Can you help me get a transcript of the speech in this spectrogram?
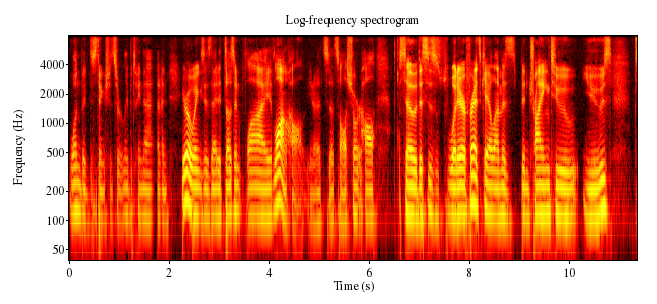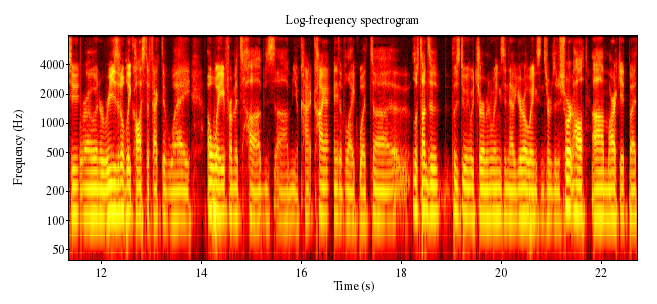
one big distinction certainly between that and Eurowings is that it doesn't fly long haul. You know, it's that's all short haul. So this is what Air France KLM has been trying to use to grow in a reasonably cost-effective way away from its hubs. Um, you know, kind, of like what uh, Lufthansa was doing with Germanwings and now Eurowings in terms of the short haul uh, market. But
